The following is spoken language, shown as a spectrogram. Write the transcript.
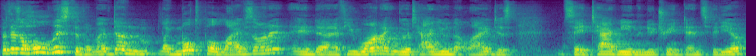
but there's a whole list of them. I've done like multiple lives on it, and uh, if you want, I can go tag you in that live. Just say tag me in the nutrient dense video.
